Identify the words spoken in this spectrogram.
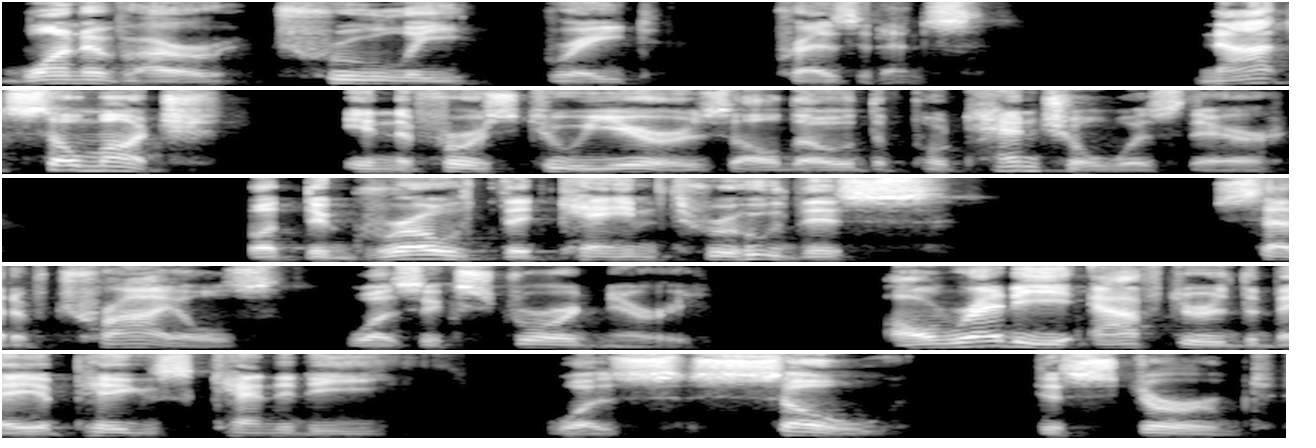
one of our truly great presidents. Not so much in the first two years, although the potential was there, but the growth that came through this set of trials was extraordinary. Already after the Bay of Pigs, Kennedy was so disturbed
